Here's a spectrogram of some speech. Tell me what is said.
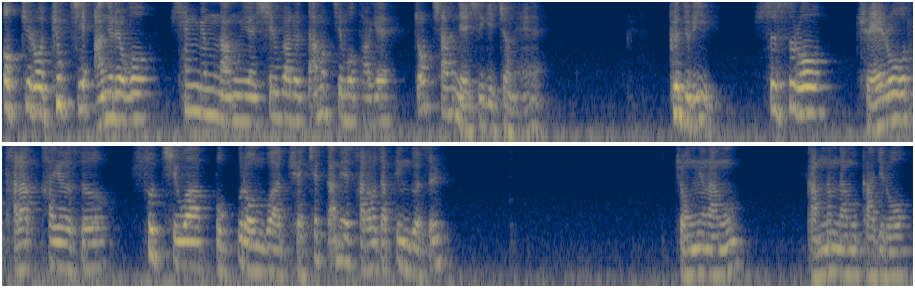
억지로 죽지 않으려고 생명나무의 실과를 따먹지 못하게 쫓아내시기 전에 그들이 스스로 죄로 타락하여서 수치와 부끄러움과 죄책감에 사로잡힌 것을 종려나무, 감람나무 가지로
